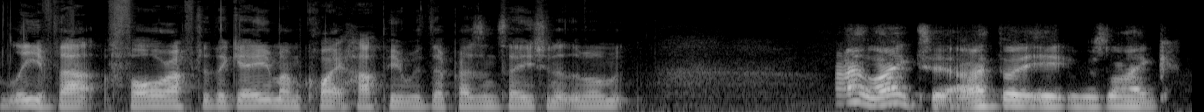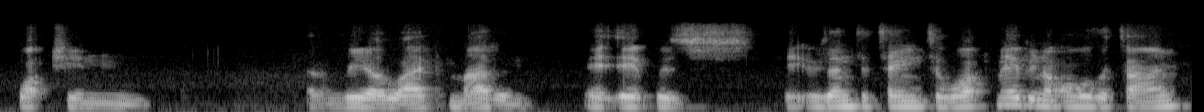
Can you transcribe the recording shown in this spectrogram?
leave that for after the game. I'm quite happy with the presentation at the moment. I liked it. I thought it was like watching a real life Madden. It, it was it was entertaining to watch. Maybe not all the time.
